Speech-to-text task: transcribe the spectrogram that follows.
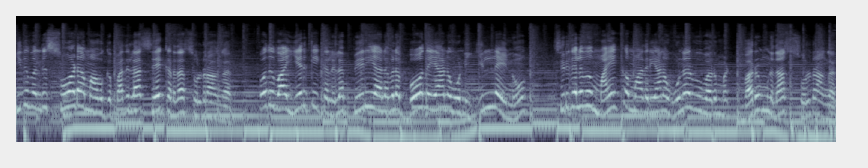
இது வந்து சோடா மாவுக்கு பதிலாக சேர்க்கறதா சொல்கிறாங்க பொதுவாக இயற்கை கல்லில் பெரிய அளவில் போதையான ஒன்று இல்லைன்னும் சிறிதளவு மயக்க மாதிரியான உணர்வு வரும் வரும்னு தான் சொல்கிறாங்க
